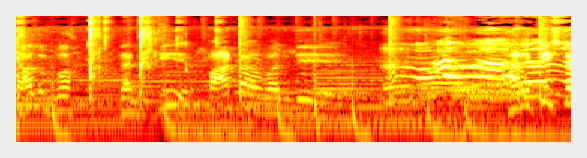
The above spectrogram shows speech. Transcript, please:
కాదు దానికి పాట ఉంది హరికృష్ణ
